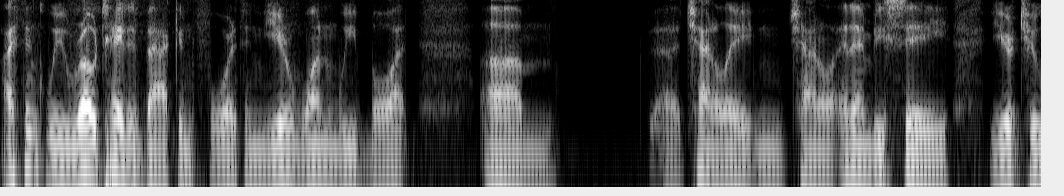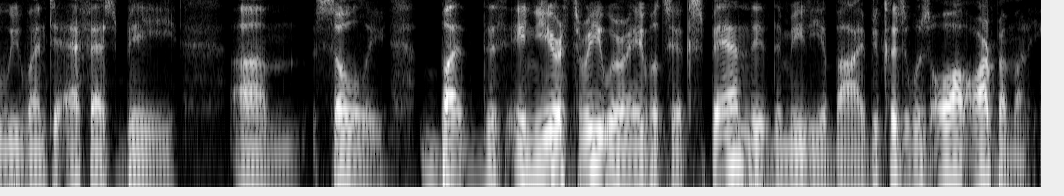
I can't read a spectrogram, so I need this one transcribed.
I think we rotated back and forth. In year one, we bought um, uh, Channel 8 and Channel and NBC. Year two, we went to FSB um, solely. But in year three, we were able to expand the, the media buy because it was all ARPA money.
